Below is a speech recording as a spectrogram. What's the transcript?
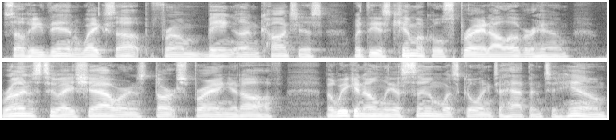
So he then wakes up from being unconscious with these chemicals sprayed all over him, runs to a shower and starts spraying it off. But we can only assume what's going to happen to him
